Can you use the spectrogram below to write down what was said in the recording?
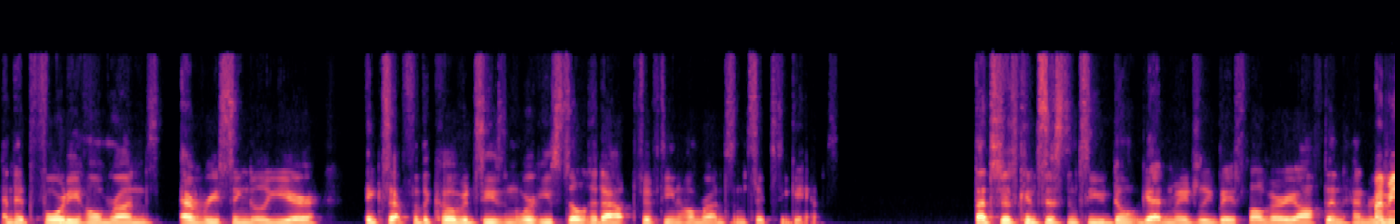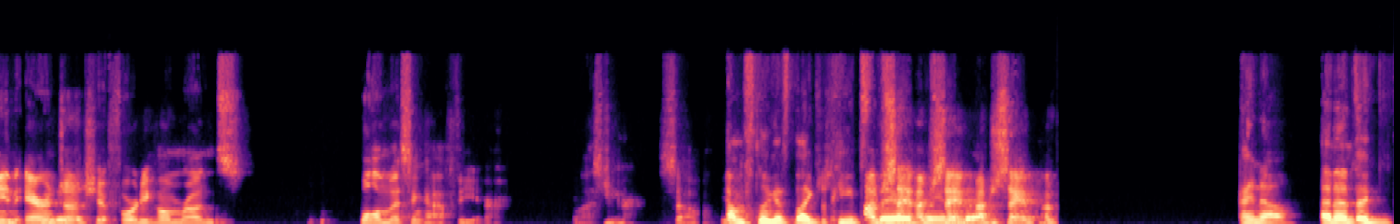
and hit 40 home runs every single year, except for the COVID season where he still hit out 15 home runs in 60 games. That's just consistency you don't get in Major League Baseball very often. Henry, I mean, Aaron Judge hit 40 home runs while missing half the year last mm-hmm. year. So yeah. I'm still gonna like just, Pete's I'm there. Saying, I'm, saying, I'm just saying. I'm I know. And then,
